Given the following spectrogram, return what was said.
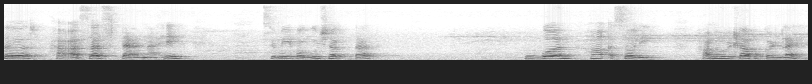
तर हा असा स्टँड आहे. तुम्ही बघू शकतात. वन हा सॉरी हा मी उलटा पकडला आहे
